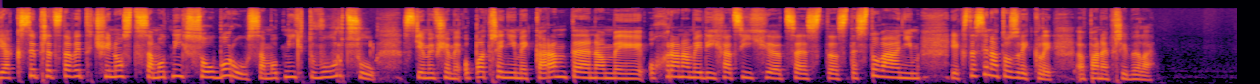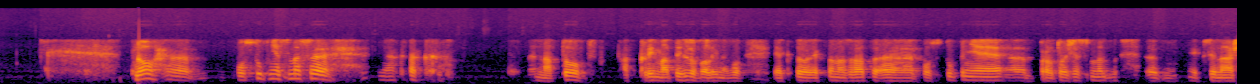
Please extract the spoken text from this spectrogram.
Jak si představit činnost samotných souborů, samotných tvůrců s těmi všemi opatřeními, karanténami, ochranami dýchacích cest, s testováním? Jak jste si na to zvykli, pane Přibyle? No, eh, postupně jsme se nějak tak na to aklimatizovali, nebo jak to, jak to nazvat, eh, postupně, eh, protože jsme, jak se náš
